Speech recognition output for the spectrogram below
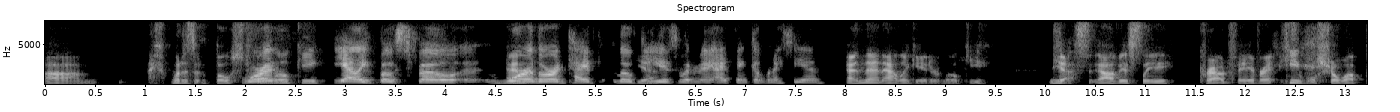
Um what is it? Boastful War- Loki? yeah, like boastful uh, warlord type Loki Yeah. is what I think of when I see him. and then alligator Loki. Yes, obviously crowd favorite. He will show up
